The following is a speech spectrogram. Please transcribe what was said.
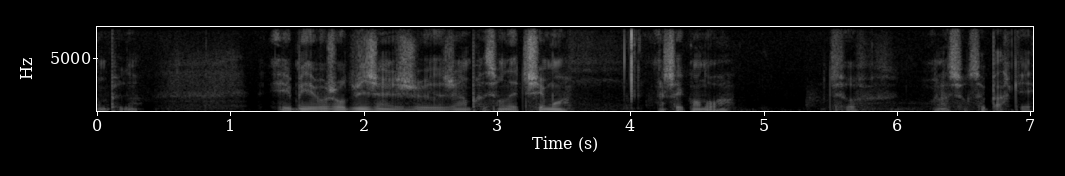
Un peu Et, mais aujourd'hui, j'ai l'impression d'être chez moi, à chaque endroit, sur, sur ce parquet.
